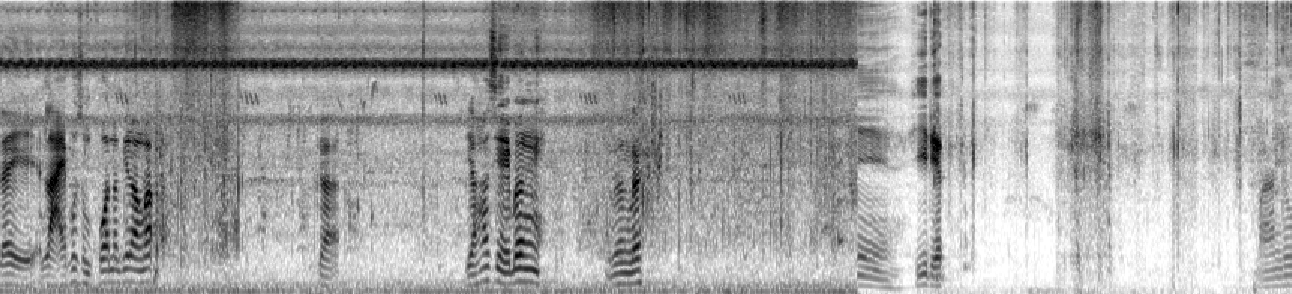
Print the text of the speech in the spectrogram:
ได้หลายพอสมควรนะพี่น้องเนาะก็เดี๋ยวเขาสิให้เบิ้งนี่เบิ้งเลยนี่ฮีเด็ดมาดู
